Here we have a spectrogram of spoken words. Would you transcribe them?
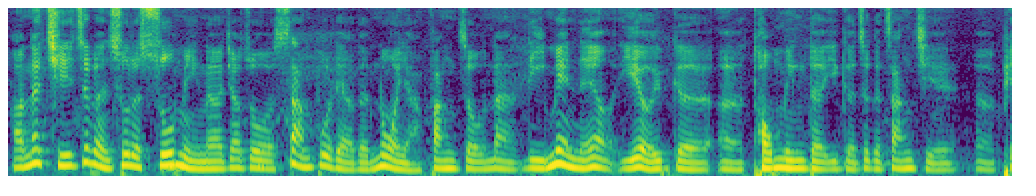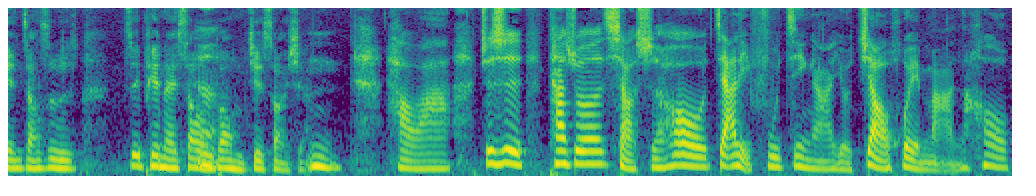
好，那其实这本书的书名呢叫做《上不了的诺亚方舟》，那里面也有也有一个呃同名的一个这个章节呃篇章，是不是？这篇来稍微帮我们介绍一下。嗯，好啊，就是他说小时候家里附近啊有教会嘛，然后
